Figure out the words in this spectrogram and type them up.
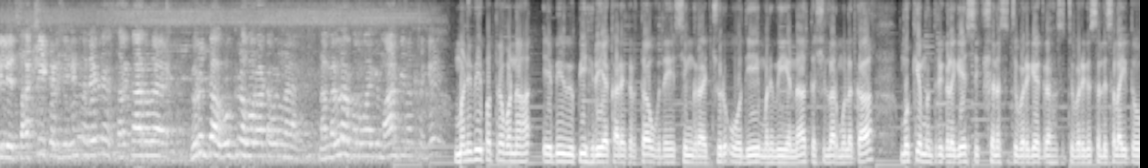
ಇಲ್ಲಿ ಸಾಕ್ಷೀಕರಿಸಿ ನಿಂತಿದೆ. ಸರ್ಕಾರದ ವಿರುದ್ಧ ಉಗ್ರ ಹೋರಾಟವನ್ನ ನಮ್ಮೆಲ್ಲರ ಪರವಾಗಿ ಮಾಡ್ತೀವಿ ಅಂತ ಹೇಳಿ. ಮನವಿ ಪತ್ರವನ್ನ ಎಬಿವಿಪಿ ಹಿರಿಯ ಕಾರ್ಯಕರ್ತ ಉದಯ್ ಸಿಂಗ್ ರಾಯಚೂರ್ ಓದಿ ಮನವಿಯನ್ನ ತಹಶೀಲ್ದಾರ್ ಮೂಲಕ ಮುಖ್ಯಮಂತ್ರಿಗಳಿಗೆ ಶಿಕ್ಷಣ ಸಚಿವರಿಗೆ ಗೃಹ ಸಚಿವರಿಗೆ ಸಲ್ಲಿಸಲಾಯಿತು.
